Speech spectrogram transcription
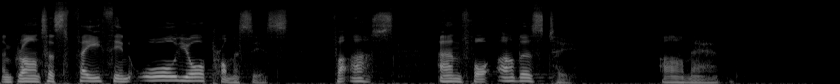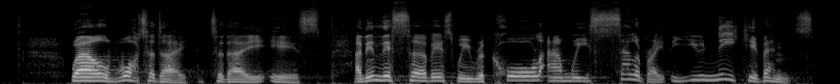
and grant us faith in all your promises for us and for others too. Amen. Well, what a day today is. And in this service, we recall and we celebrate the unique events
